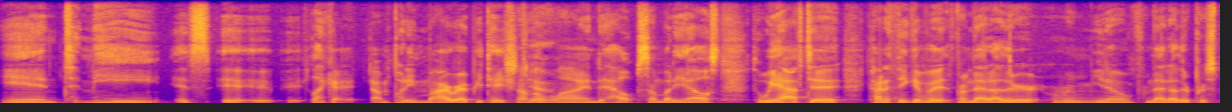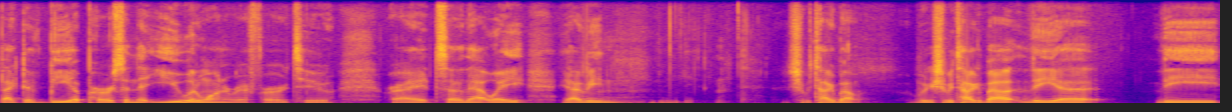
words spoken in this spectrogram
and to me, it's it, it, like I, I'm putting my reputation on Yeah. the line to help somebody else. So we have to kind of think of it from that other, from, you know, from that other perspective. Be a person that you would want to refer to, right? So that way, I mean, should we talk about? Should we talk about the uh, the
